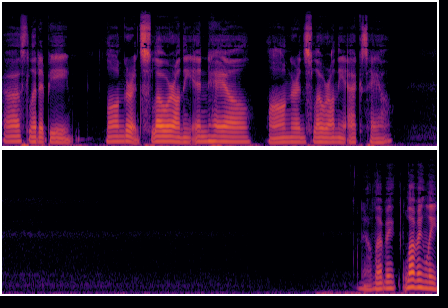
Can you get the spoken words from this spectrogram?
Just let it be longer and slower on the inhale, longer and slower on the exhale. Now, loving, lovingly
